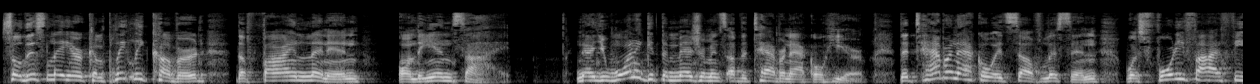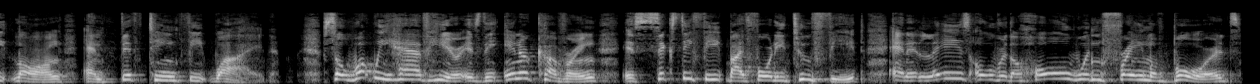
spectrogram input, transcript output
So this layer completely covered the fine linen on the inside. Now you want to get the measurements of the tabernacle here. The tabernacle itself, listen, was 45 feet long and 15 feet wide. So what we have here is the inner covering is 60 feet by 42 feet and it lays over the whole wooden frame of boards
